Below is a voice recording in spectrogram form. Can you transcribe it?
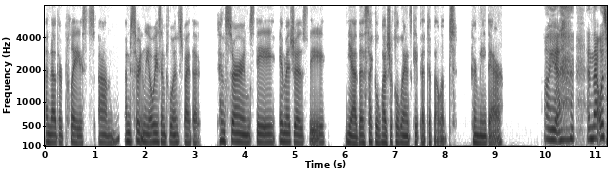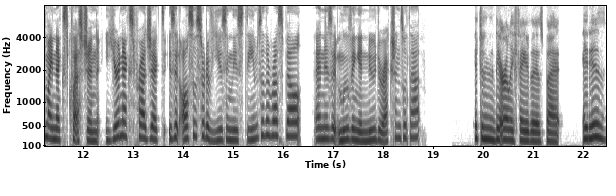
another place, um, I'm certainly always influenced by the concerns, the images, the yeah, the psychological landscape that developed for me there. Oh, yeah. And that was my next question. Your next project, is it also sort of using these themes of the Rust Belt? And is it moving in new directions with that? it's in the early phases, but it is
